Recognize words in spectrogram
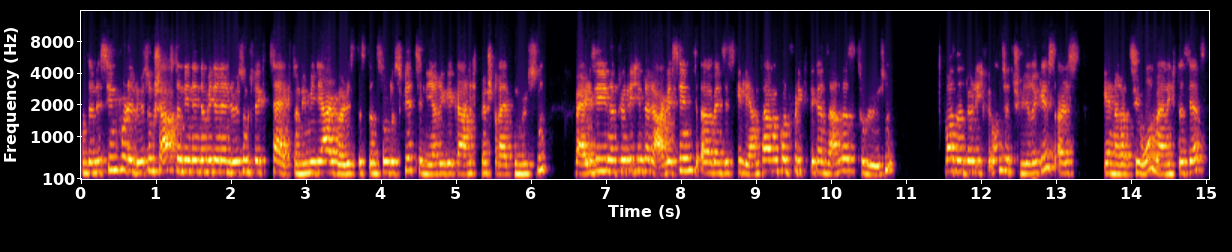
und eine sinnvolle Lösung schafft und ihnen damit einen Lösungsweg zeigt. Und im Idealfall ist das dann so, dass 14-Jährige gar nicht mehr streiten müssen, weil sie natürlich in der Lage sind, äh, wenn sie es gelernt haben, Konflikte ganz anders zu lösen. Was natürlich für uns jetzt schwierig ist, als Generation meine ich das jetzt,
